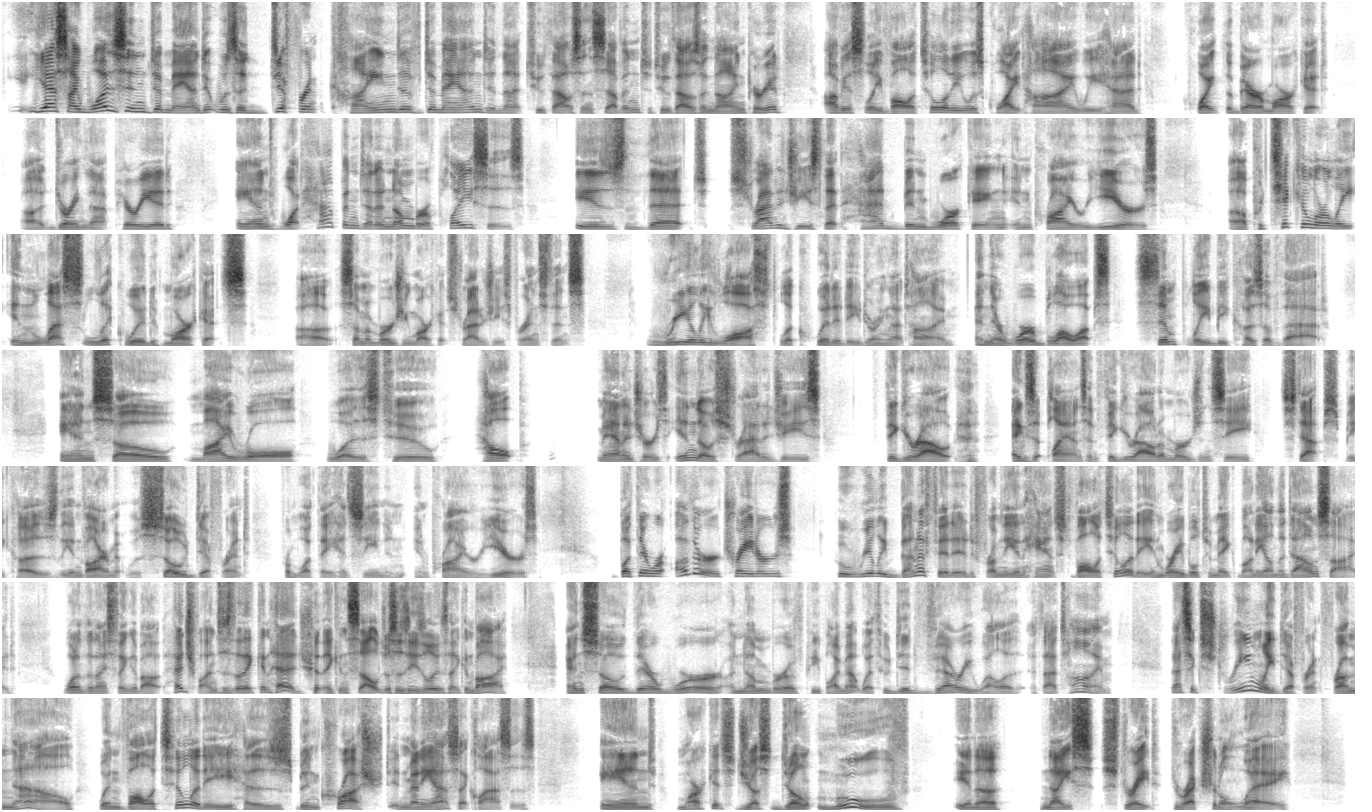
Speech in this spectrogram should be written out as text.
Yes, I was in demand. It was a different kind of demand in that 2007 to 2009 period. Obviously, volatility was quite high. We had quite the bear market uh, during that period. And what happened at a number of places is that strategies that had been working in prior years, uh, particularly in less liquid markets, uh, some emerging market strategies, for instance, really lost liquidity during that time. And there were blowups simply because of that. And so my role was to help managers in those strategies figure out exit plans and figure out emergency steps because the environment was so different from what they had seen in, in prior years. But there were other traders who really benefited from the enhanced volatility and were able to make money on the downside. One of the nice things about hedge funds is that they can hedge. They can sell just as easily as they can buy. And so there were a number of people I met with who did very well at, at that time. That's extremely different from now when volatility has been crushed in many asset classes and markets just don't move in a nice, straight, directional way.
